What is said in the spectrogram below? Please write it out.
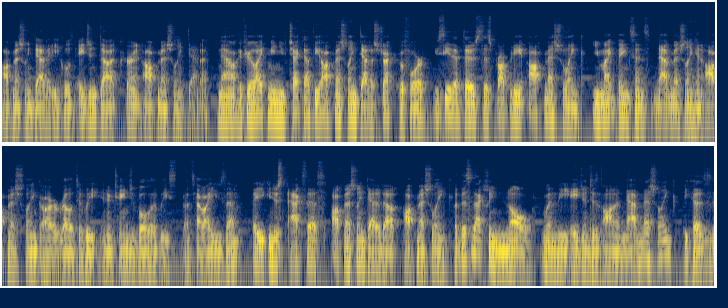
Off mesh link data equals agent dot current off mesh link data. Now, if you're like me and you've checked out the off mesh link data struct before, you see that there's this property off mesh link you might think since nav mesh link and off mesh link are relatively interchangeable, at least that's how I use them, that you can just access off mesh link data off mesh link. But this is actually null when the agent is on a nav mesh link because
